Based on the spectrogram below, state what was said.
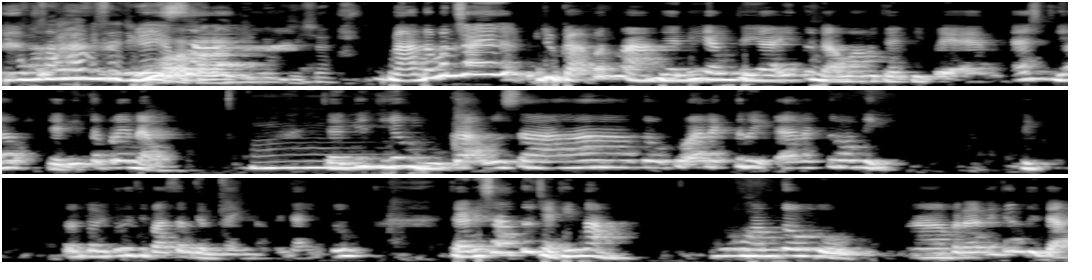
pengusaha bisa juga ya, bisa. ya bisa nah teman saya juga pernah jadi yang dia itu nggak mau jadi PNS dia jadi entrepreneur hmm. jadi dia membuka usaha toko elektrik elektronik di, toko itu di pasar genteng ketika itu dari satu jadi enam enam toko nah berarti kan tidak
